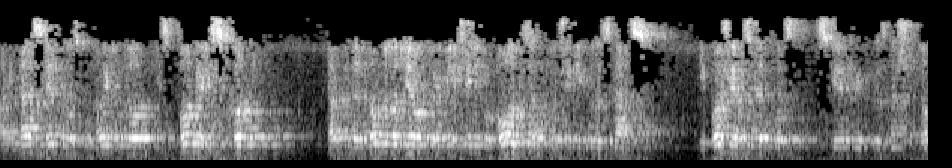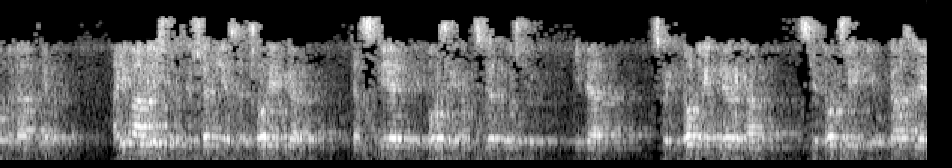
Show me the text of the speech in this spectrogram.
Ali ta svjetlost, ponovimo to, iz Boga ishodna. Tako da dobro djelo koje mi činimo, Bog zapravo čini kroz nas. I Božja svjetlost svijetli kroz naše dobra djela. A ima više razrešenije za čovjeka da svijetli Božjom svjetlošću i da svojim dobrim djelima svjedoči i ukazuje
